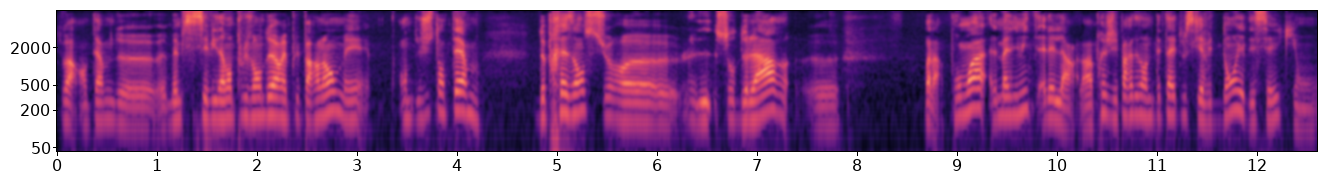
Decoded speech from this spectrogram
Tu vois, en termes de, même si c'est évidemment plus vendeur et plus parlant, mais juste en termes de présence sur euh, sur de l'art. euh, voilà, pour moi, ma limite, elle est là. Alors après, j'ai pas regardé dans le détail tout ce qu'il y avait dedans. Il y a des séries qui ont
